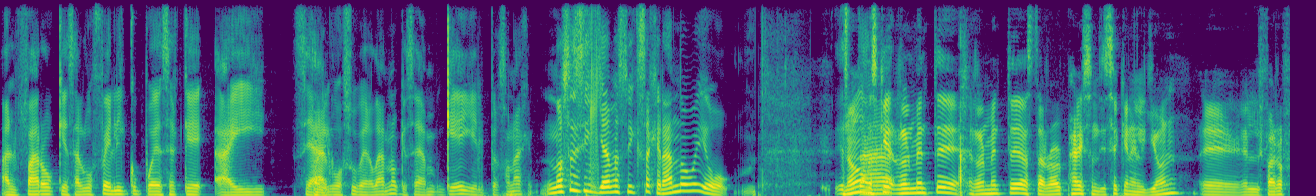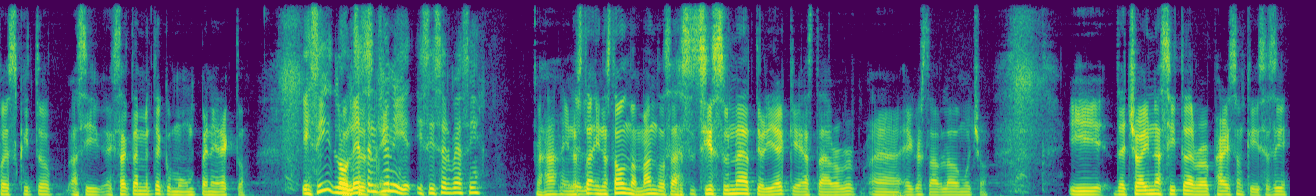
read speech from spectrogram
al faro, que es algo félico, puede ser que ahí sea algo su verdad, ¿no? Que sea gay el personaje. No sé si ya me estoy exagerando, güey, o... No, es que realmente, realmente hasta Robert Pattinson dice que en el guion eh, el faro fue escrito así, exactamente como un pene erecto. Y sí, lo lees el guion y, y, sí se ve así. Ajá, y no, está, y no estamos mamando, o sea, sí es una teoría que hasta Robert uh, Eggers ha hablado mucho. Y de hecho hay una cita de Robert Pattinson que dice así,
